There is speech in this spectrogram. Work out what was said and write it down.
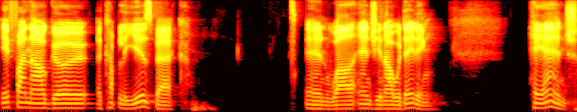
if I now go a couple of years back, and while Angie and I were dating, hey, Ange,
